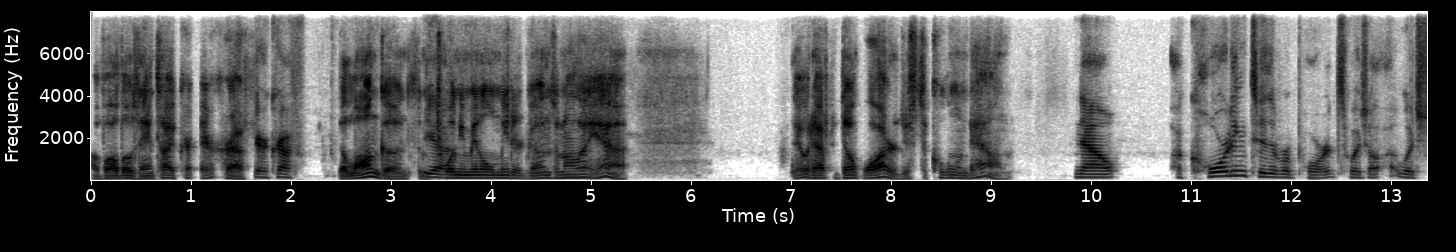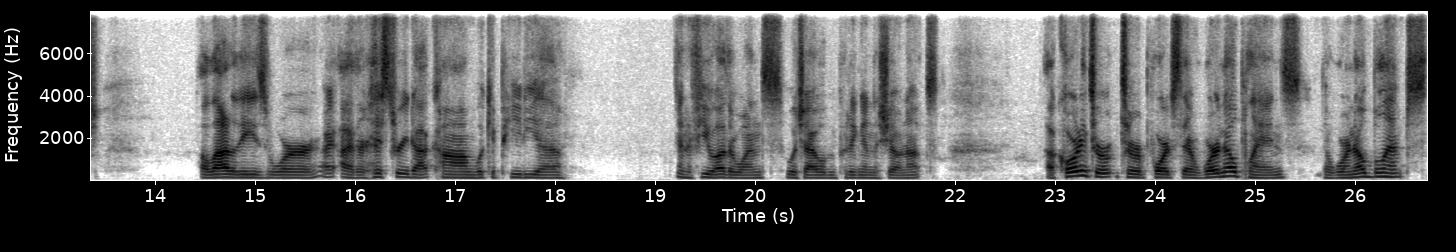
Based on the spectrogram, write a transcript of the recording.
of all those anti-aircraft, aircraft. the long guns, the Yeah. 20 millimeter guns and all that. Yeah, they would have to dump water just to cool them down. Now, according to the reports, which uh, which a lot of these were either history.com, Wikipedia, and a few other ones, which I will be putting in the show notes. According to, to reports, there were no planes, there were no blimps,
